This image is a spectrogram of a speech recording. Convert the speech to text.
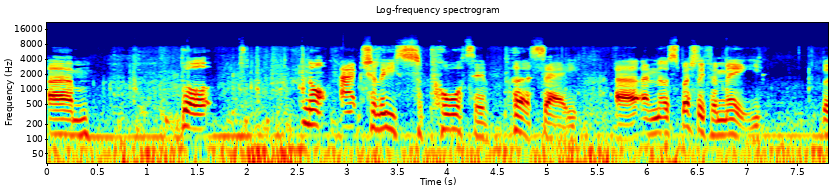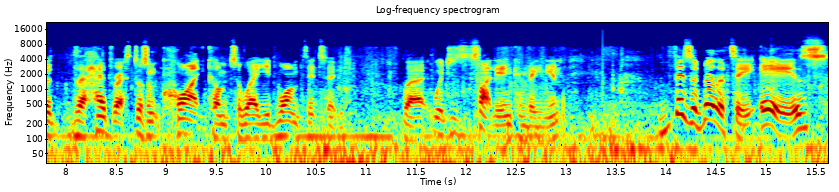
um, but not actually supportive per se. Uh, and especially for me, the, the headrest doesn't quite come to where you'd want it to, which is slightly inconvenient. Visibility is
